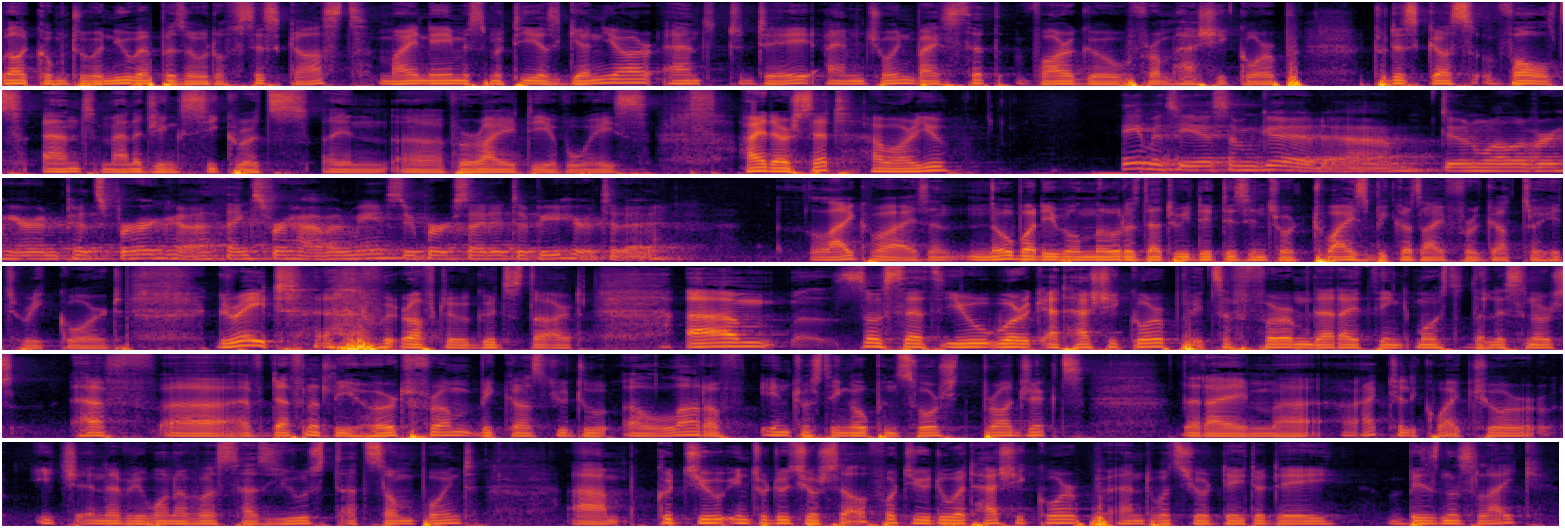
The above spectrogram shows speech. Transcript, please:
Welcome to a new episode of Syscast. My name is Mattias Geniar, and today I am joined by Seth Vargo from HashiCorp to discuss Vault and managing secrets in a variety of ways. Hi there, Seth. How are you? Hey, Matthias. I'm good. Uh, doing well over here in Pittsburgh. Uh, thanks for having me. Super excited to be here today. Likewise, and nobody will notice that we did this intro twice because I forgot to hit record. Great, we're off to a good start. Um, so, Seth, you work at HashiCorp. It's a firm that I think most of the listeners have uh, have definitely heard from because you do a lot of interesting open source projects that I'm uh, actually quite sure each and every one of us has used at some point. Um, could you introduce yourself? What do you do at HashiCorp, and what's your day to day business like?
